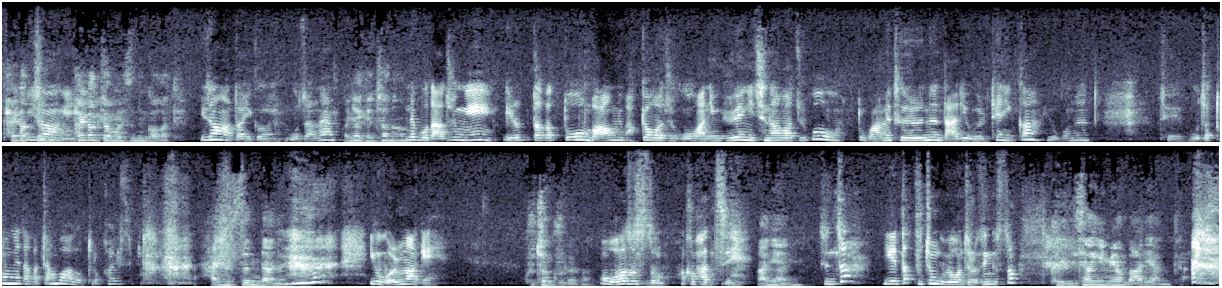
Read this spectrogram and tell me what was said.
팔각점, 이상해. 팔각점을 쓰는 것 같아 이상하다 이거 모자는. 아니야 괜찮아 근데 뭐 나중에 이렇다가 또 마음이 바뀌어가지고 아니면 유행이 지나가지고 또 마음에 드는 날이 올 테니까 요거는 제 모자 통에다가 짱박아 넣도록 하겠습니다. 안 쓴다는 이거 얼마게? 9,900원 어 맞았어. 아까 봤지? 아니 아니 진짜? 이게 딱 9,900원처럼 생겼어? 그 이상이면 말이 안돼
